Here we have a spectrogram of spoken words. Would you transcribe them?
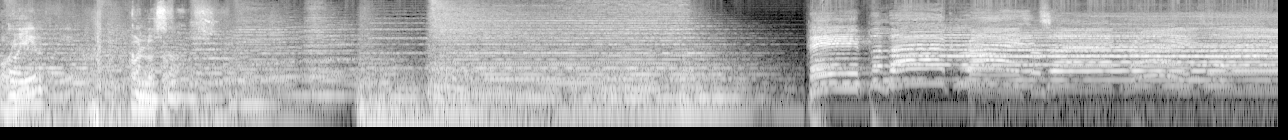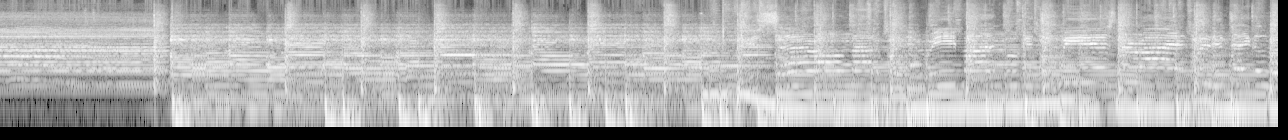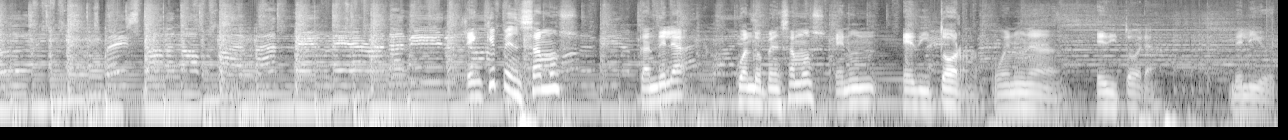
Oír con los ojos. Qué pensamos, Candela, cuando pensamos en un editor o en una editora de libros?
